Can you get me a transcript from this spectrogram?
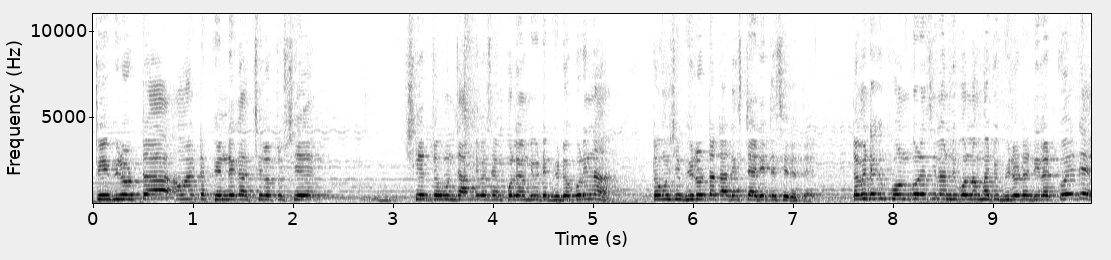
তো এই ভিডিওটা আমার একটা ফ্রেন্ডের কাছে ছিল, তো সে সে যখন জানতে পেরেছে আমি পোলিয়াম টিভিতে ভিডিও করি না, তখন সে ভিডিওটা তার স্টাডিতে ছেড়ে দেয়। তো আমি তাকে ফোন করেছিলাম, দিয়ে বললাম, ভাই, তুই ভিডিওটা ডিলিট করে দে।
